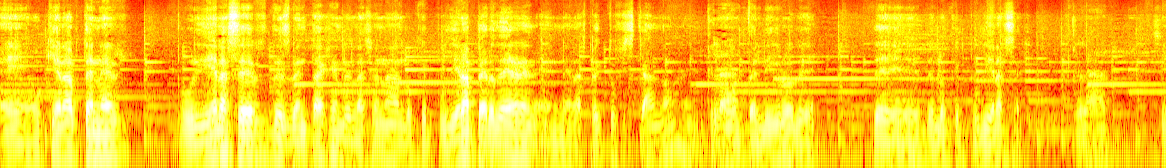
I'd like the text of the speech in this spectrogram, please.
eh, o quiera obtener pudiera ser desventaja en relación a lo que pudiera perder en, el aspecto fiscal, ¿no? el peligro de, lo que pudiera ser. Claro, sí.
